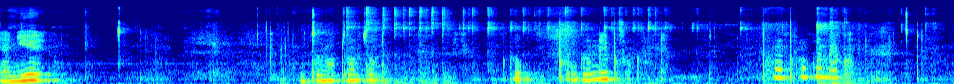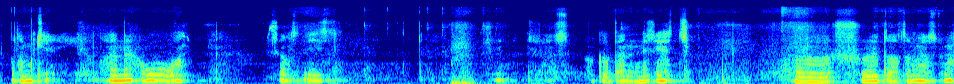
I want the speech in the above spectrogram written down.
Niye? Tamam tamam tamam. Problem değil problem. Tamam problem yok. Adam ki yani o şanslıyız. Bak ben nereye? Aa, şuraya da atamıyoruz değil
